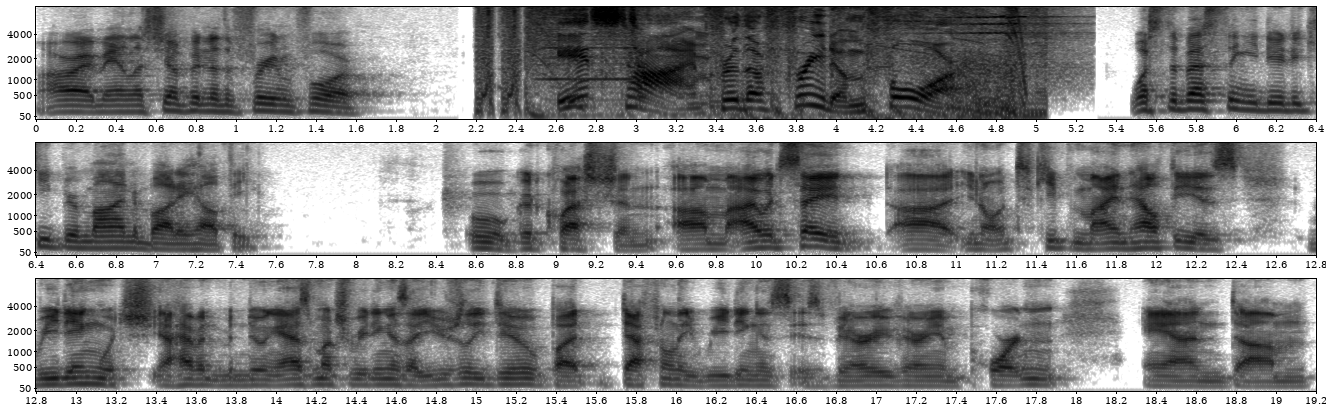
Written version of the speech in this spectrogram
All right, man. Let's jump into the Freedom Four. It's time for the Freedom Four. What's the best thing you do to keep your mind and body healthy? Oh, good question. Um, I would say, uh, you know, to keep the mind healthy is reading, which I haven't been doing as much reading as I usually do, but definitely reading is, is very, very important. And, um,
